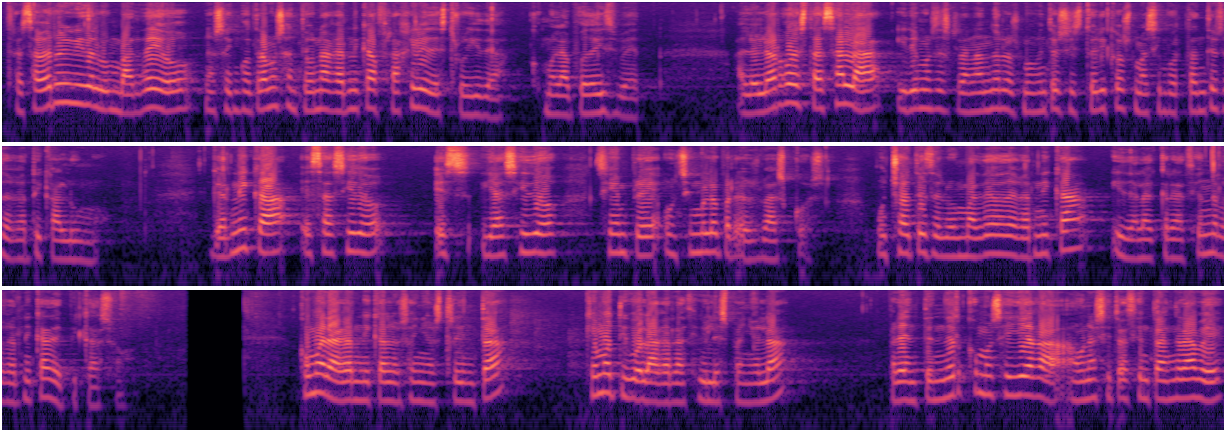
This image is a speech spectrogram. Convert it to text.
Tras haber vivido el bombardeo, nos encontramos ante una Guernica frágil y destruida, como la podéis ver. A lo largo de esta sala iremos desgranando los momentos históricos más importantes de Guernica Lumo. Guernica es, ha sido, es y ha sido siempre un símbolo para los vascos, mucho antes del bombardeo de Guernica y de la creación del Guernica de Picasso. ¿Cómo era Guernica en los años 30? ¿Qué motivó la Guerra Civil Española? Para entender cómo se llega a una situación tan grave,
